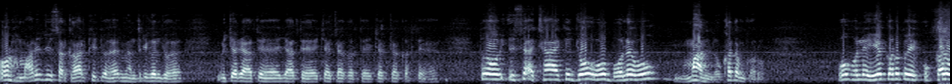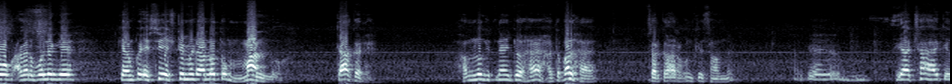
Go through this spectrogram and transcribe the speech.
और हमारे जो सरकार की जो है मंत्रीगण जो है, बेचारे आते हैं, जाते हैं, चर्चा करते हैं, चर्चा करते हैं। तो इससे अच्छा है कि जो वो बोले वो मान लो, ख़त्म करो। वो बोले ये करो तो एक कल वो अगर बोलेंगे कि हमको एस सी एस में डालो तो मान लो। क्या करें? हम लोग इतने जो है हतबल है सरकार उनके सामने। ये अच्छा है कि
